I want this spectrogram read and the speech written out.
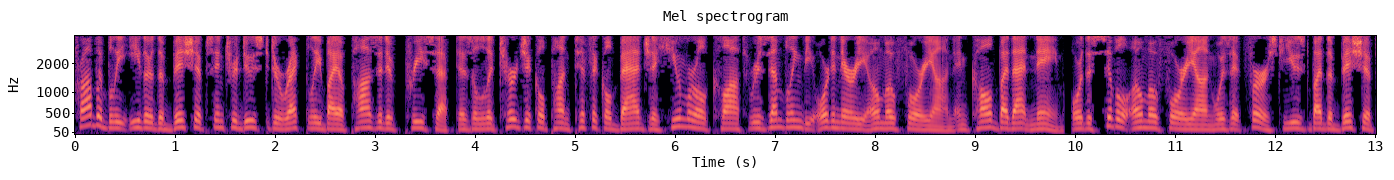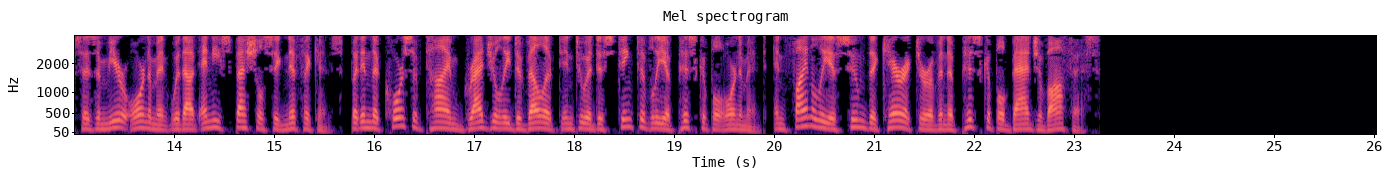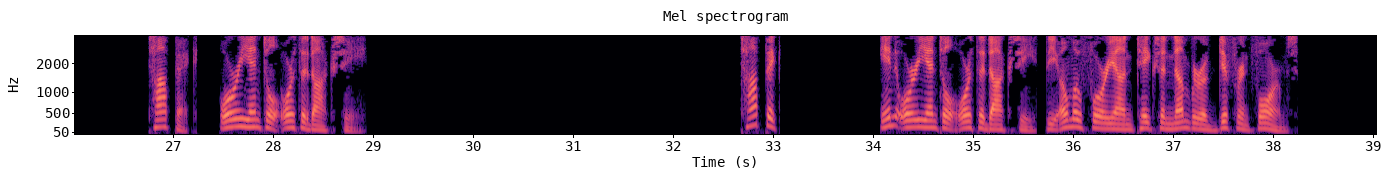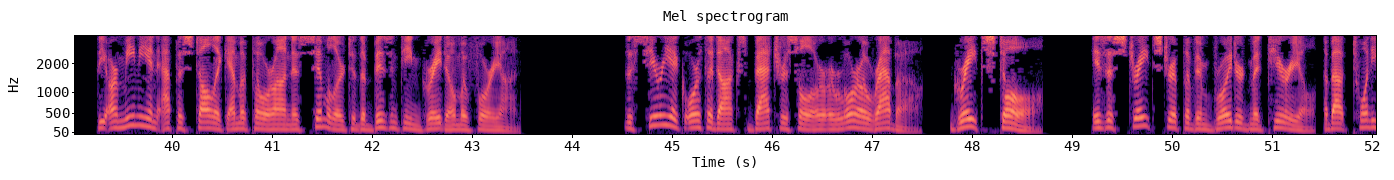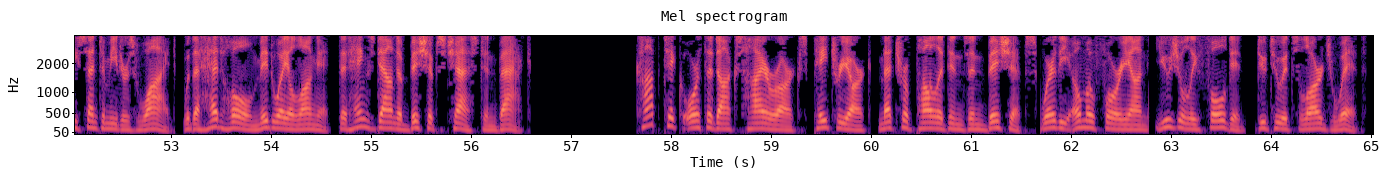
Probably either the bishops introduced directly by a positive precept as a liturgical pontifical badge a humeral cloth resembling the ordinary omophorion and called by that name, or the civil omophorion was at first used by the bishops as a mere ornament without any special significance, but in the course of time gradually developed into a distinctively episcopal ornament, and finally assumed the character of an episcopal badge of office. Oriental Orthodoxy In Oriental Orthodoxy, the omophorion takes a number of different forms. The Armenian Apostolic Emipooron is similar to the Byzantine Great Omophorion. The Syriac Orthodox Batrashil or Uroro Rabo great stole", is a straight strip of embroidered material, about 20 cm wide, with a head hole midway along it, that hangs down a bishop's chest and back. Coptic Orthodox hierarchs patriarch, metropolitans and bishops wear the omophorion, usually folded, due to its large width.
